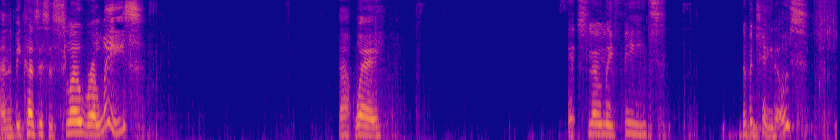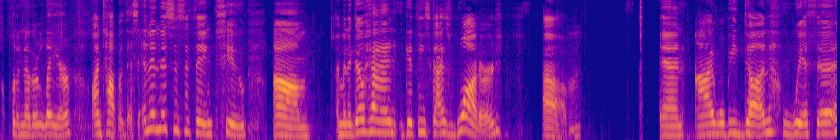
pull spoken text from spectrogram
And because this is slow release, that way it slowly feeds the potatoes. I'll put another layer on top of this. And then this is the thing too. Um, I'm going to go ahead get these guys watered. Um, and I will be done with uh,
